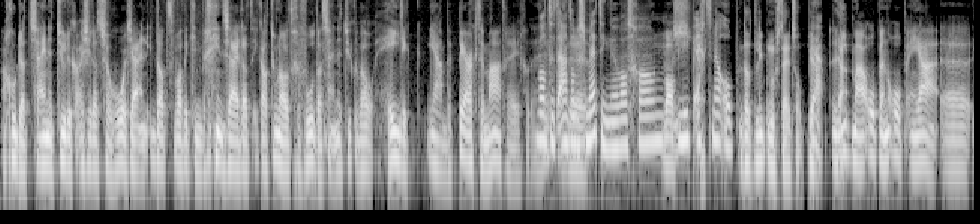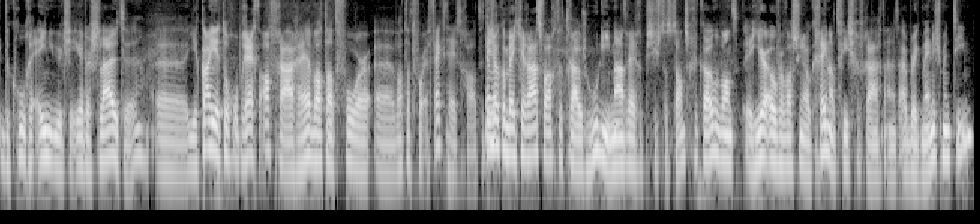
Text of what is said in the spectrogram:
Maar goed, dat zijn natuurlijk, als je dat zo hoort, ja, en dat wat ik in het begin zei, dat ik had toen al het gevoel, dat zijn natuurlijk wel hele ja, beperkte maatregelen. Want het aantal De- besmettingen was gewoon, was- liep echt snel op. Dat liep nog steeds op. Ja. Ja, liep maar op en op. En ja, eh, de kroegen één uurtje eerder sluiten. eh, je kan je toch oprecht afvragen hè, wat, dat voor, eh, wat dat voor effect heeft gehad. Het Ja, is ook een beetje raadselachtig trouwens hoe die maatregelen precies tot stand zijn gekomen. Want hierover was toen ook geen advies gevraagd aan het Outbreak Management Team.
